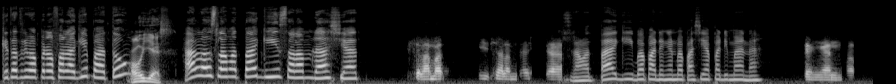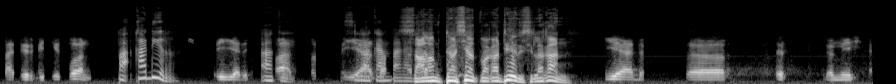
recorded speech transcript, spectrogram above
Kita terima penelpon lagi Pak Tung. Oh yes. Halo, selamat pagi. Salam dahsyat. Selamat pagi, salam dahsyat Selamat pagi, Bapak dengan Bapak siapa di mana? dengan Pak Kadir di Cirebon. Pak Kadir. Iya, di Oke. Iya, Silakan Pak Kadir. Salam dahsyat Pak Kadir, silakan. Iya, dokter Indonesia.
